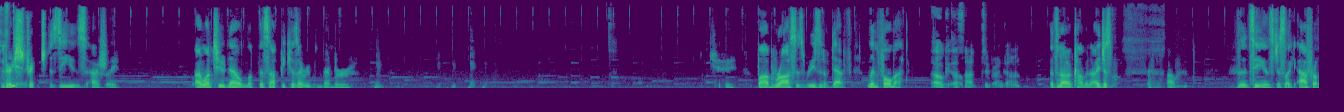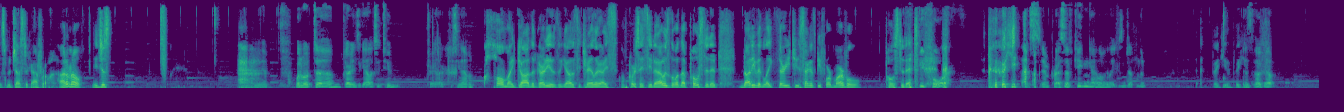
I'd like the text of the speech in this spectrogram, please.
very strange disease. Actually, I want to now look this up because I remember. Okay, Bob Ross's reason of death: lymphoma. Okay, that's not super uncommon. That's not uncommon. I just wow. Then seeing his just like afro, his majestic afro. I don't know. He just, Yeah. What about um, Guardians of the Galaxy 2 trailer? Did you see that one? oh my god, the Guardians of the Galaxy trailer. I of course I seen it. I was the one that posted it. Not even like 32 seconds before Marvel posted it. Before. yeah. That's impressive. Keegan Galloway, ladies and gentlemen. Thank you. Thank you. That's the hookup.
